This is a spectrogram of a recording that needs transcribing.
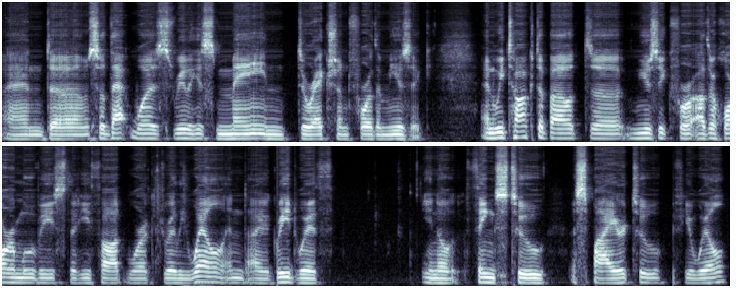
And uh, so that was really his main direction for the music. And we talked about uh, music for other horror movies that he thought worked really well, and I agreed with, you know, things to aspire to, if you will.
